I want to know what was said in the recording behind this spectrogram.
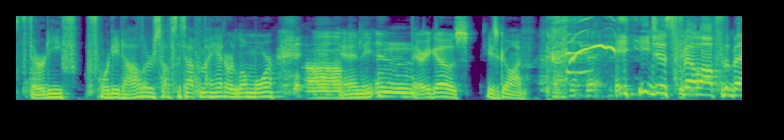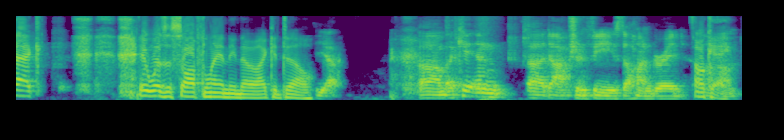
30 $40 off the top of my head or a little more. Um, And he- and There he goes. He's gone. he just fell off the back. It was a soft landing, though. I could tell. yeah, um, a kitten uh, adoption fee is a hundred. Okay. Um,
